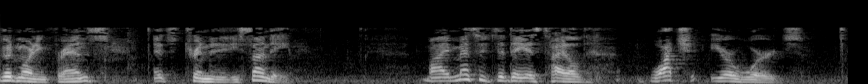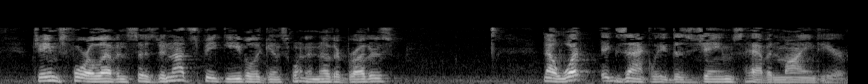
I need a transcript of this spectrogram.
Good morning, friends. It's Trinity Sunday. My message today is titled Watch Your Words. James 4:11 says, "Do not speak evil against one another, brothers." Now, what exactly does James have in mind here?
